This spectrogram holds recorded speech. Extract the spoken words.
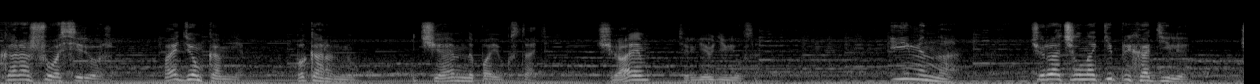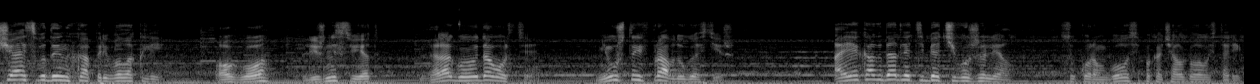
Хорошо, Сережа. Пойдем ко мне. Покормлю. И чаем напою, кстати. Чаем? Сергей удивился. Именно. Вчера челноки приходили. Чай с ВДНХ приволокли. Ого, ближний свет. Дорогое удовольствие. Неужто и вправду угостишь? А я когда для тебя чего жалел? С укором в голосе покачал головой старик.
